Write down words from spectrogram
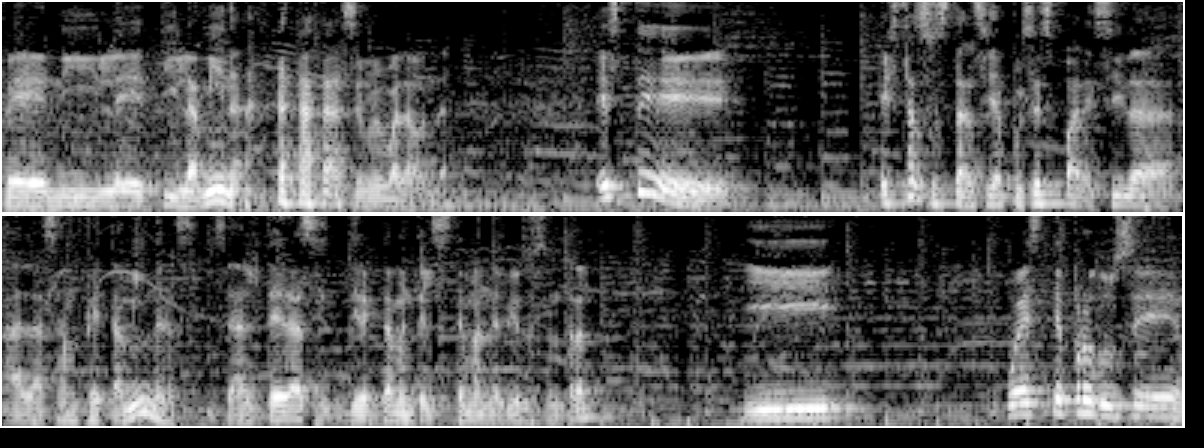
feniletilamina. Se me va la onda. Este, esta sustancia pues es parecida a las anfetaminas. Se altera directamente el sistema nervioso central. Y pues te produce,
